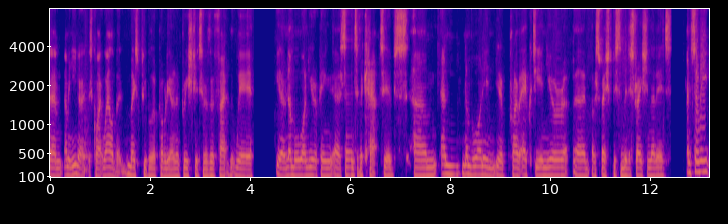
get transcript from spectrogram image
um, I mean, you know this quite well, but most people are probably unappreciative of the fact that we're, you know, number one European uh, centre for captives um, and number one in, you know, private equity in Europe, uh, specialist administration, that is and so we,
